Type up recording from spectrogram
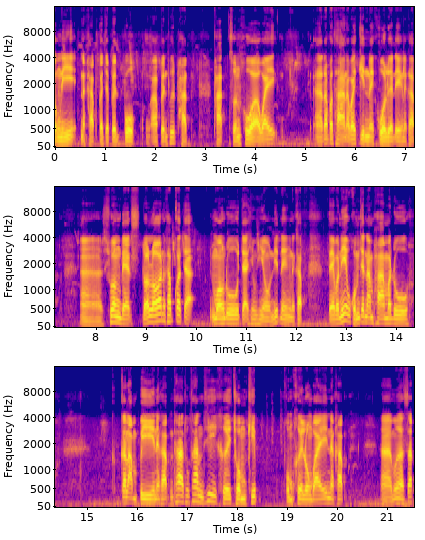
ตรงนี้นะครับ ก็จะเป็นปลูกเป็นพืชผัดผักสวนครัวเอาไว้รับประทานเอาไว้กินในครัวเรือนเองนะครับช่วงแดดร้อนๆนะครับ ก็จะมองดูจะเหี่ยวๆนิดนึงนะครับ แต่วันนี้ผมจะนำพามาดู กระลำปีนะครับ ถ้าทุกท่านที่เคยชมคลิป ผมเคยลงไว้นะครับเมื่อสัก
